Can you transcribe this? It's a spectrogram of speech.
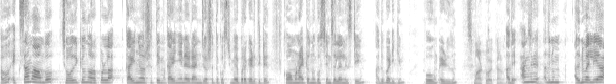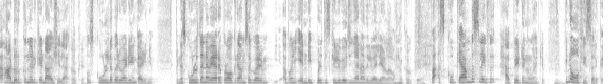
അപ്പോൾ എക്സാം ആകുമ്പോൾ ചോദിക്കുമെന്ന് ഉറപ്പുള്ള കഴിഞ്ഞ വർഷത്തെയും കഴിഞ്ഞതിന്റെ ഒരു അഞ്ച് വർഷത്തെ ക്വസ്റ്റ്യൻ പേപ്പറൊക്കെ എടുത്തിട്ട് കോമൺ ആയിട്ടൊന്ന് ക്വസ്റ്റ്യൻസ് എല്ലാം ലിസ്റ്റ് ചെയ്യും. അത് പഠിക്കും പോകും എഴുതും. സ്മാർട്ട് വർക്ക് ആണ്. അതെ അങ്ങനെ അതിനും അതിന് വലിയ ഹാർഡ് വർക്ക് ഒന്നും എടുക്കേണ്ട ആവശ്യമില്ല. അപ്പോൾ സ്കൂളിന്റെ പരിപാടിയും കഴിഞ്ഞു. പിന്നെ സ്കൂളിൽ തന്നെ വേറെ പ്രോഗ്രാംസ് ഒക്കെ വരും. അപ്പം എന്റെ ഇപ്പോഴത്തെ സ്കിൽ ഉപയോഗിച്ച് ഞാൻ അതിൽ വലിയ ആളാവും അപ്പം സ്കൂൾ ക്യാമ്പസ് ലൈഫ് ഹാപ്പി ആയിട്ട് അങ്ങ് മാറ്റും. പിന്നെ ഓഫീസ് വർക്ക്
